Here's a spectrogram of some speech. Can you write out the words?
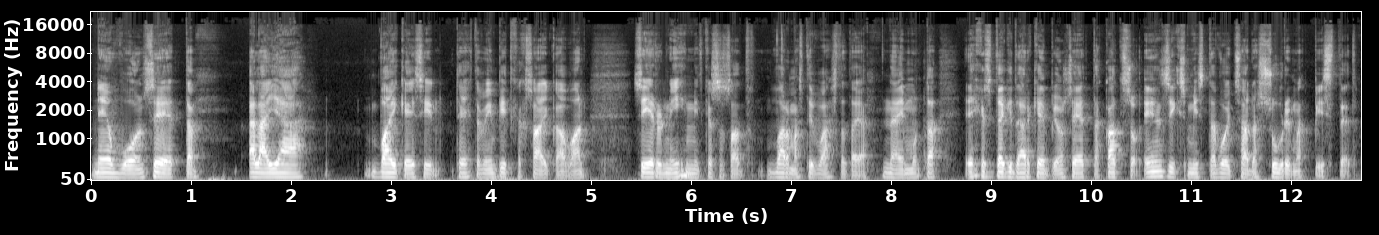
neuvo on se, että älä jää vaikeisiin tehtäviin pitkäksi aikaa, vaan siirry niihin, mitkä sä saat varmasti vastata ja näin, mutta ehkä sitäkin tärkeämpi on se, että katso ensiksi, mistä voit saada suurimmat pisteet.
